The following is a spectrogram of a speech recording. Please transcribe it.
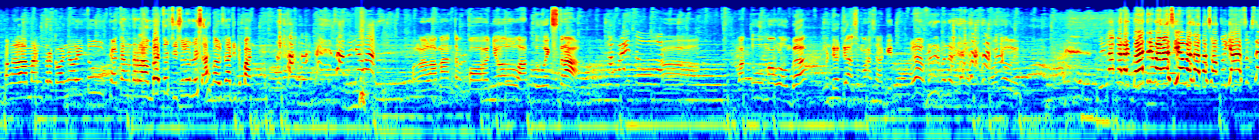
Pengalaman terkonyol itu datang terlambat terus disuruh nulis asmaul husna di depan. Satunya mas Pengalaman terkonyol waktu ekstra. Apa itu? Uh, waktu mau lomba mendadak semua sakit. Ya bener bener. Konyol ya. Gila keren banget, terima kasih ya mas atas waktunya, sukses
